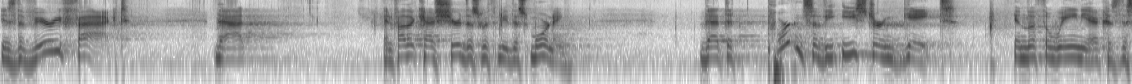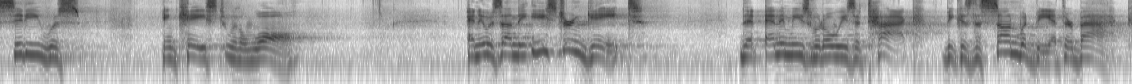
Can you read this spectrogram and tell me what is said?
is the very fact that, and Father Kaz shared this with me this morning, that the importance of the Eastern Gate in Lithuania, because the city was encased with a wall. And it was on the eastern gate that enemies would always attack because the sun would be at their back.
